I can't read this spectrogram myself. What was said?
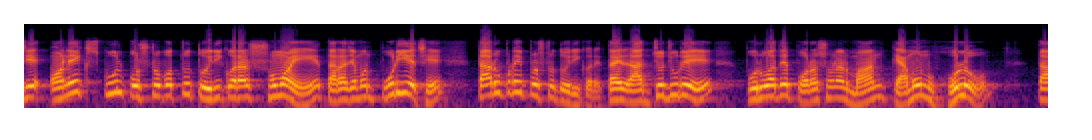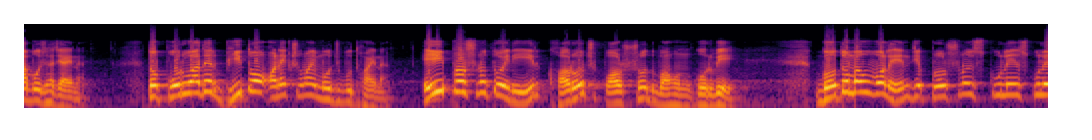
যে অনেক স্কুল প্রশ্নপত্র তৈরি করার সময়ে তারা যেমন পড়িয়েছে, তার উপরেই প্রশ্ন তৈরি করে। তাই রাজ্য জুড়ে পড়ুয়াদের পড়াশোনার মান কেমন হলো তা বোঝা যায় না। তো পড়ুয়াদের ভিত অনেক সময় মজবুত হয় না। এই প্রশ্ন তৈরির খরচ পর্ষদ বহন করবে। গৌতমবাবু বলেন যে প্রশ্ন স্কুলে স্কুলে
